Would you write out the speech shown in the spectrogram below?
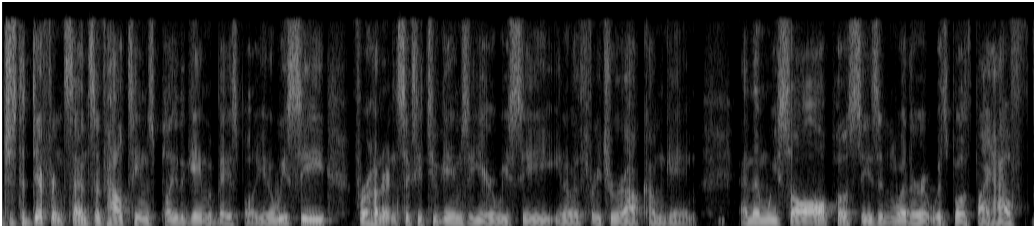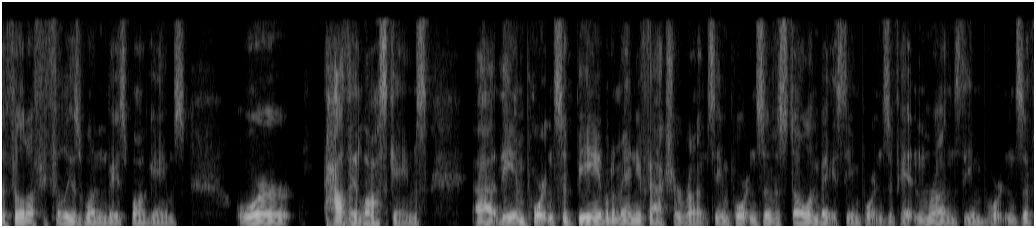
just a different sense of how teams play the game of baseball. You know, we see for 162 games a year, we see, you know, a three true outcome game. And then we saw all postseason, whether it was both by how the Philadelphia Phillies won baseball games or how they lost games, uh, the importance of being able to manufacture runs, the importance of a stolen base, the importance of hitting runs, the importance of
